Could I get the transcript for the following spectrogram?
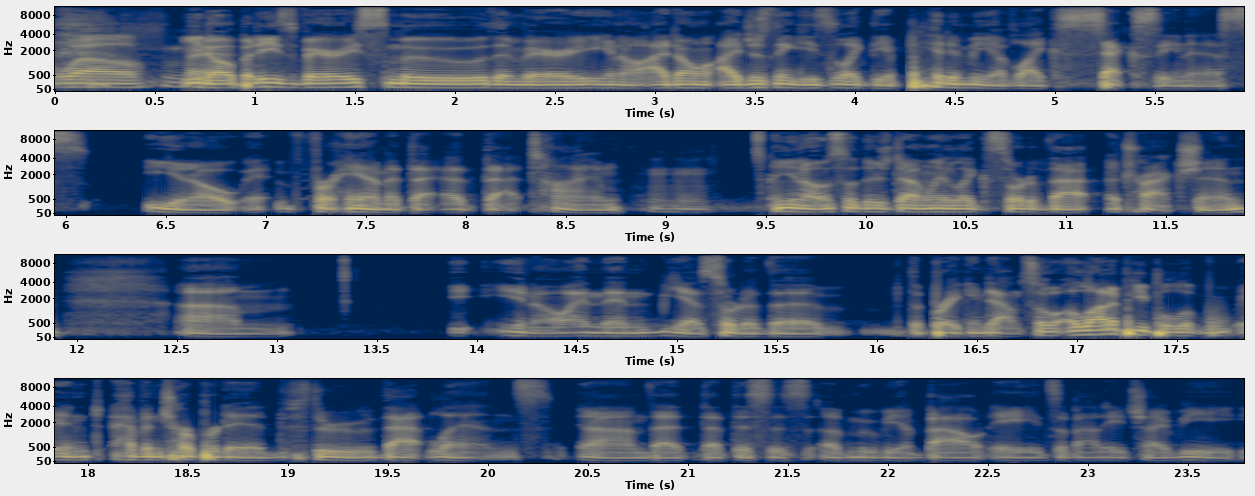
Well, you know, but he's very smooth and very, you know, I don't, I just think he's like the epitome of like sexiness, you know, for him at that at that time, you know. So there's definitely like sort of that attraction, um, you know, and then yeah, sort of the the breaking down. So a lot of people in, have interpreted through that lens um, that that this is a movie about AIDS, about HIV.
